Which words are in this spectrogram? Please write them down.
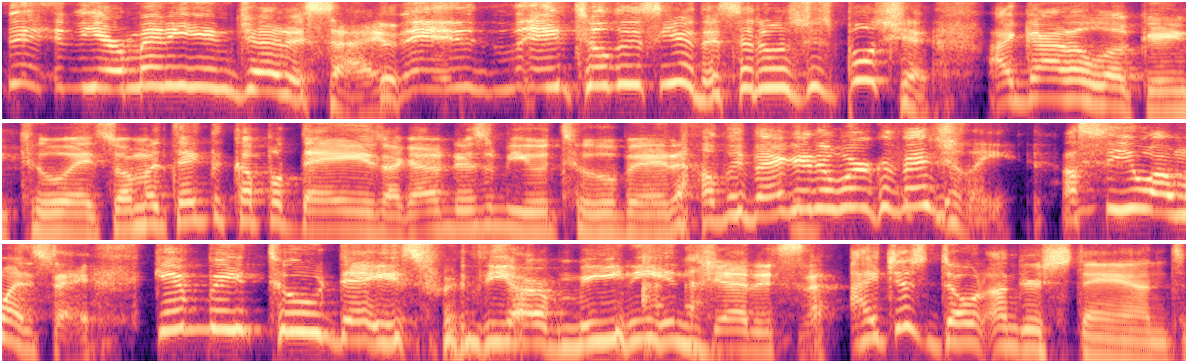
the, the Armenian genocide. until this year, they said it was just bullshit. I gotta look into it, so I'm gonna take the couple days. I gotta do some YouTube, and I'll be back into work eventually. I'll see you on Wednesday. Give me two days for the Armenian genocide. I just don't understand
